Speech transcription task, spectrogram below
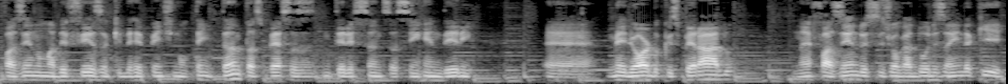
fazendo uma defesa que de repente não tem tantas peças interessantes assim renderem é, melhor do que esperado, né? fazendo esses jogadores ainda que,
